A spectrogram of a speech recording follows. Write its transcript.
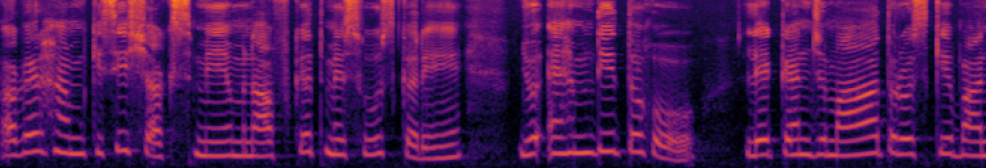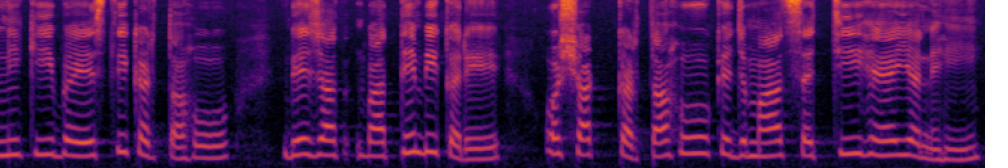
اگر ہم کسی شخص میں منافقت محسوس کریں جو احمدی تو ہو، لیکن جماعت اور اس کے بانی کی بیزتی کرتا ہو، بے باتیں بھی کرے اور شک کرتا ہو کہ جماعت سچی ہے یا نہیں،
